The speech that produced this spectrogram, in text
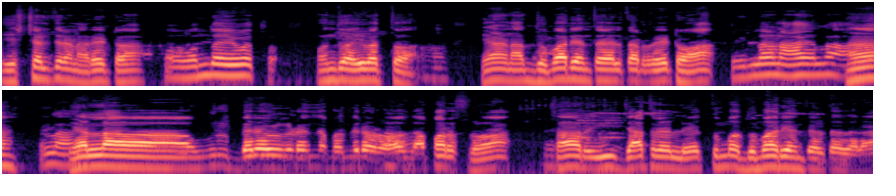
ಎಷ್ಟು ಹೇಳ್ತೀರಣ್ಣ ರೇಟು ಒಂದು ಐವತ್ತು. ಒಂದು ಐವತ್ತು. ಏನಣ್ಣ ದುಬಾರಿ ಅಂತ ಹೇಳ್ತಾರೆ ರೇಟು ಇಲ್ಲ ಅಣ್ಣ ಆಗಲ್ಲ. ಎಲ್ಲ ಊರು ಬೇರೆ ಊರುಗಳಿಂದ ಬಂದಿರೋರು ವ್ಯಾಪಾರಸ್ಥರು ಸರ್ ಈ ಜಾತ್ರೆಯಲ್ಲಿ ತುಂಬಾ ದುಬಾರಿ ಅಂತ ಹೇಳ್ತಾ ಇದಾರೆ.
